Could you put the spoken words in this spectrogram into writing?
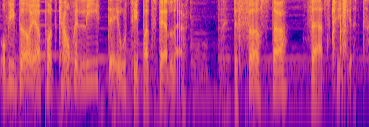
och vi börjar på ett kanske lite otippat ställe. Det första världskriget.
